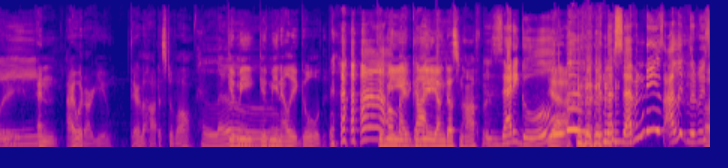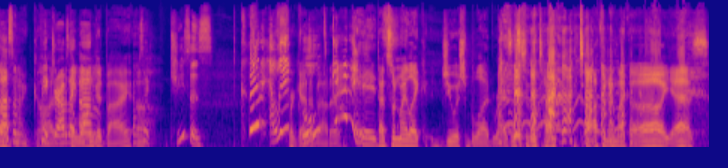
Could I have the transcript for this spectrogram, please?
dirty. And I would argue they're the hottest of all. Hello. Give me give me an Elliott Gould. Give me oh give me a young Dustin Hoffman. Zaddy Gould Yeah. in the 70s? I like literally saw Oh some picture. I was The like, Long um, Goodbye. I was Oh. like, Jesus. Could Elliott Forget Gould about it. get it? That's when my like Jewish blood rises to the top, top and I'm like, oh yes.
